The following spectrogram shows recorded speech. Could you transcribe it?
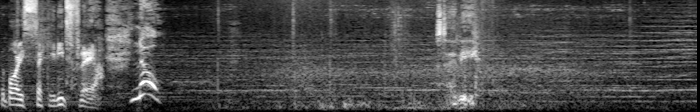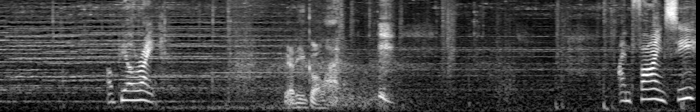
The boy's sick, he needs Freya. No! steady. I'll be alright. There you go, lad. I'm fine, see?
